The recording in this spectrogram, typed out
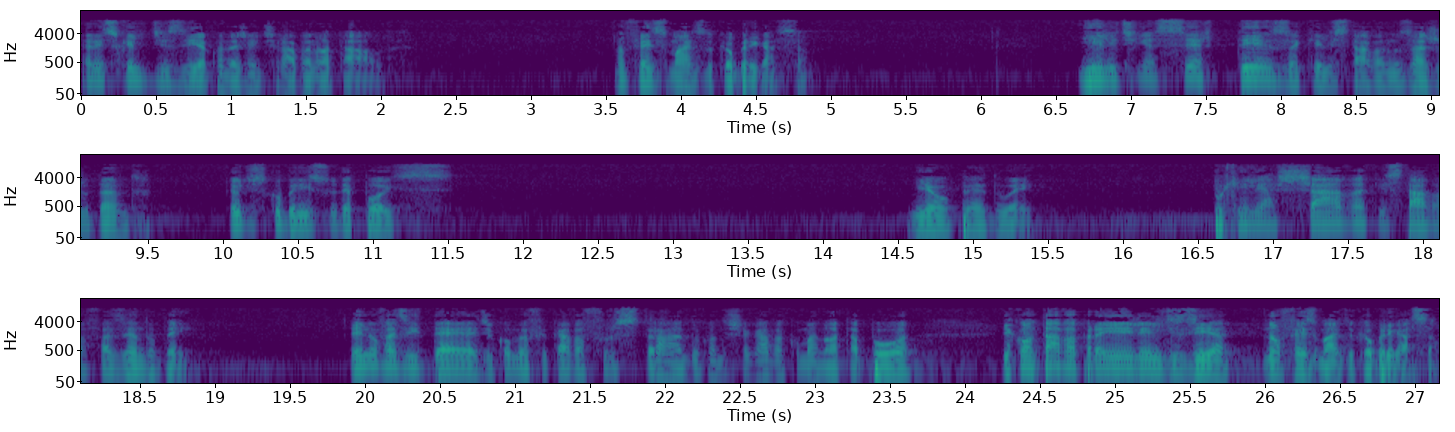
Era isso que ele dizia quando a gente tirava nota alta. Não fez mais do que obrigação. E ele tinha certeza que ele estava nos ajudando. Eu descobri isso depois. E eu o perdoei. Porque ele achava que estava fazendo bem. Ele não fazia ideia de como eu ficava frustrado quando chegava com uma nota boa e contava para ele, ele dizia: não fez mais do que obrigação.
